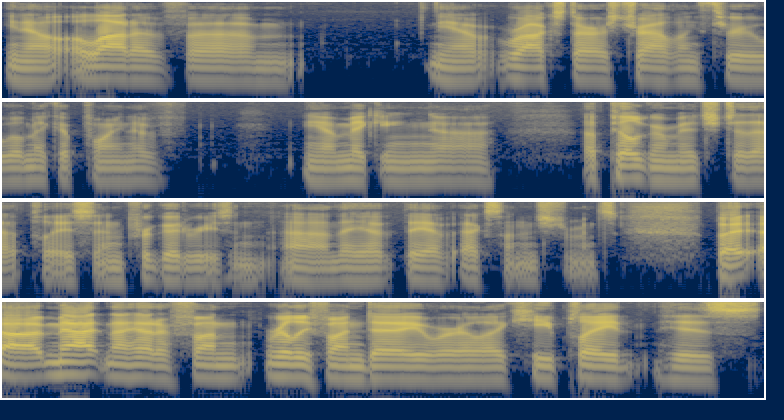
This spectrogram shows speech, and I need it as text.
you know, a lot of, um, you know, rock stars traveling through will make a point of you know, making uh, a pilgrimage to that place, and for good reason. Uh, they have they have excellent instruments. But uh, Matt and I had a fun, really fun day where like he played his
